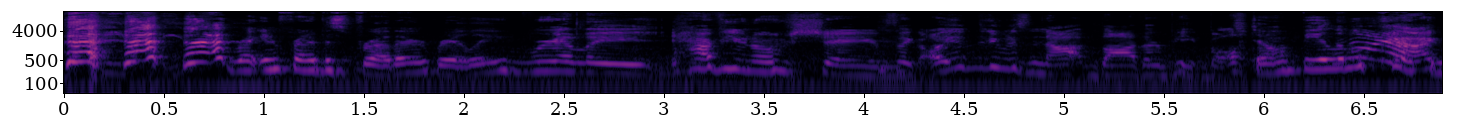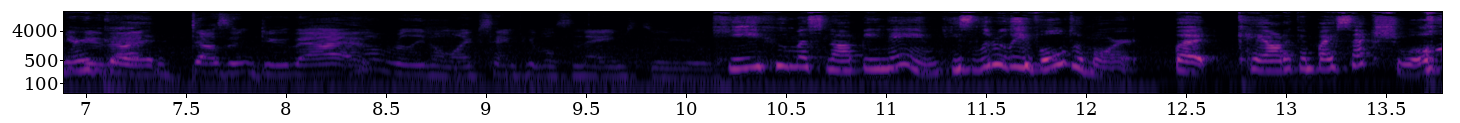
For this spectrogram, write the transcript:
right in front of his brother, really. really, have you no shame? It's like all you have to do is not bother people. Don't be a little Oh, prick yeah, and you're do good. that. Doesn't do that. You really don't like saying people's names, do you? He who must not be named. He's literally Voldemort, but chaotic and bisexual.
